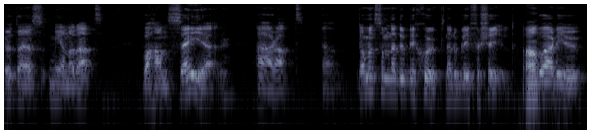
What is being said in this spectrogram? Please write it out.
Utan jag menade att vad han säger är att... Um, ja men som när du blir sjuk, när du blir förkyld. Ja. Då är det ju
